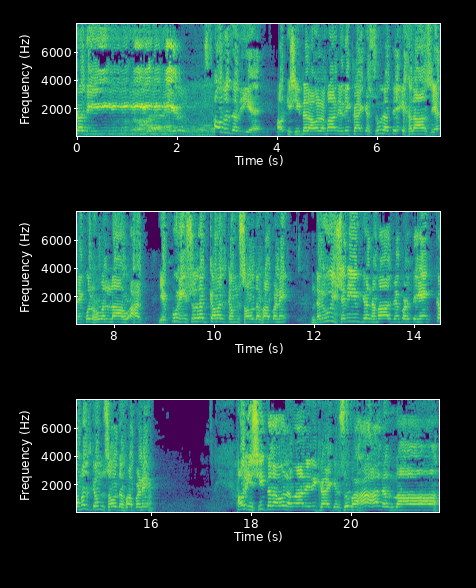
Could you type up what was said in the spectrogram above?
قدير. افضل مطلب یہ ہے، اور اسی طرح علماء نے لکھا ہے کہ سورت اخلاص یعنی قل هو اللہ احد، یہ پوری سورت کم از کم سو دفعہ پڑھیں۔ دروز شریف جو نماز میں پڑھتے ہیں، کم از کم سو دفعہ پڑھیں۔ اور اسی طرح علماء نے لکھا ہے کہ سبحان اللہ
